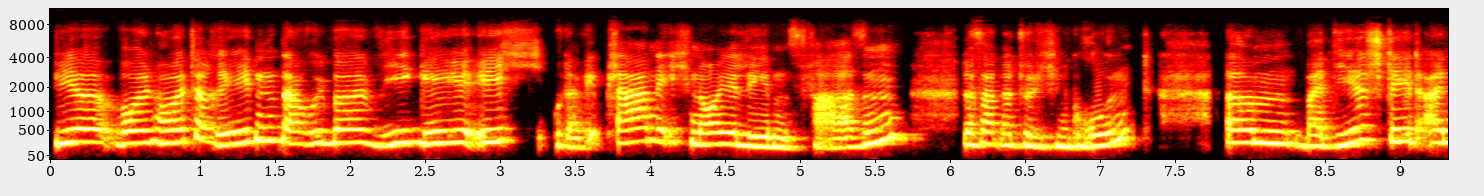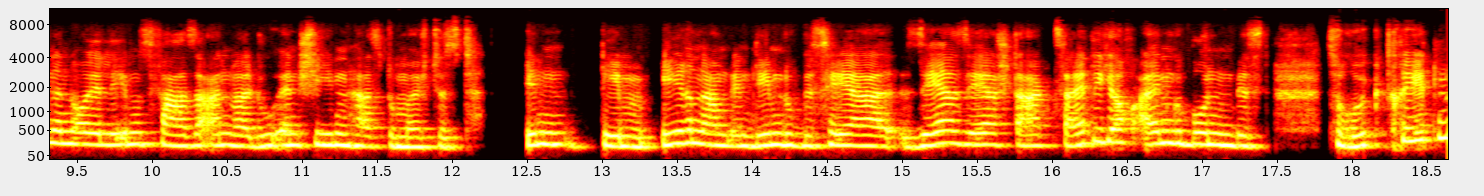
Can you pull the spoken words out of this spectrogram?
Wir wollen heute reden darüber, wie gehe ich oder wie plane ich neue Lebensphasen. Das hat natürlich einen Grund. Ähm, bei dir steht eine neue Lebensphase an, weil du entschieden hast, du möchtest in dem Ehrenamt, in dem du bisher sehr, sehr stark zeitlich auch eingebunden bist, zurücktreten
